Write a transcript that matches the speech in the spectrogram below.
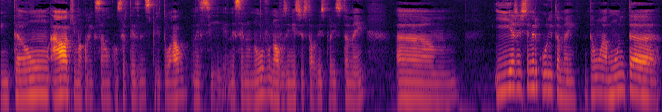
Então, há aqui uma conexão com certeza espiritual nesse, nesse ano novo, novos inícios talvez para isso também. Um, e a gente tem Mercúrio também, então há muita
